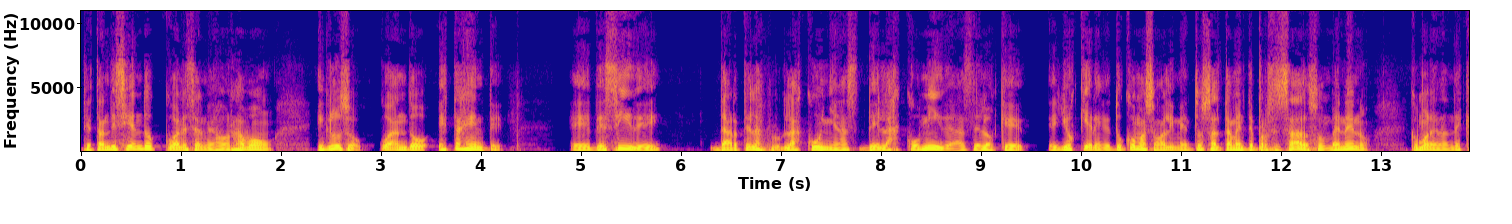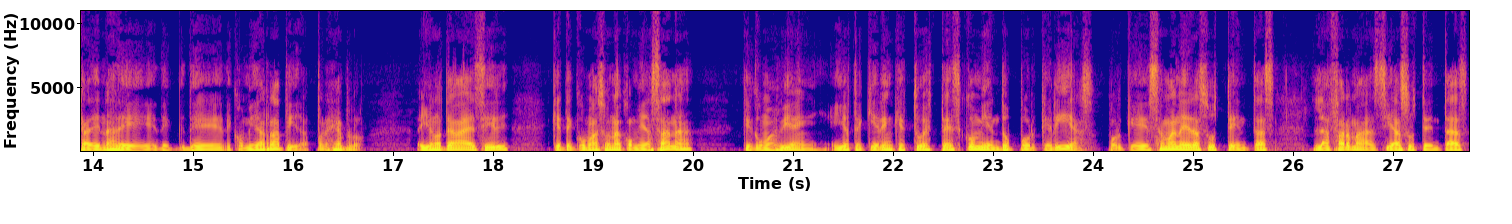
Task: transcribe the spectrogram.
Te están diciendo cuál es el mejor jabón. Incluso cuando esta gente eh, decide darte las, las cuñas de las comidas, de lo que ellos quieren que tú comas, son alimentos altamente procesados, son veneno, como las grandes cadenas de, comida rápida, por ejemplo. Ellos no te van a decir que te comas una comida sana, que comas bien. Ellos te quieren que tú estés comiendo porquerías, porque de esa manera sustentas la farmacia, sustentas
